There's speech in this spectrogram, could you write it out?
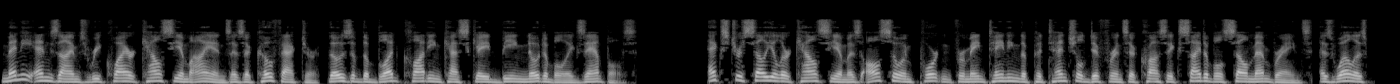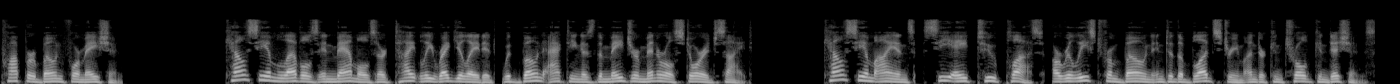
Many enzymes require calcium ions as a cofactor, those of the blood clotting cascade being notable examples. Extracellular calcium is also important for maintaining the potential difference across excitable cell membranes, as well as proper bone formation. Calcium levels in mammals are tightly regulated, with bone acting as the major mineral storage site. Calcium ions, Ca2+, are released from bone into the bloodstream under controlled conditions.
